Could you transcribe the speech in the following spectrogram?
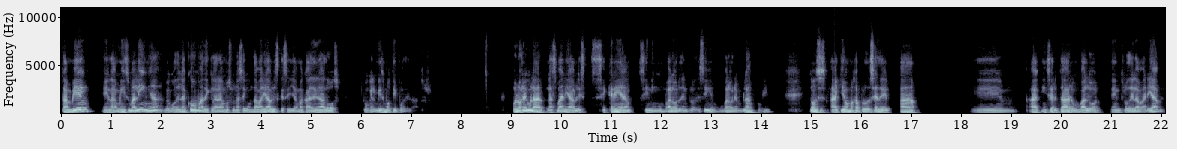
También, en la misma línea, luego de la coma, declaramos una segunda variable que se llama cadena 2 con el mismo tipo de datos. Por lo regular, las variables se crean sin ningún valor dentro de sí, un valor en blanco. ¿bien? Entonces, aquí vamos a proceder a, a insertar un valor dentro de la variable,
